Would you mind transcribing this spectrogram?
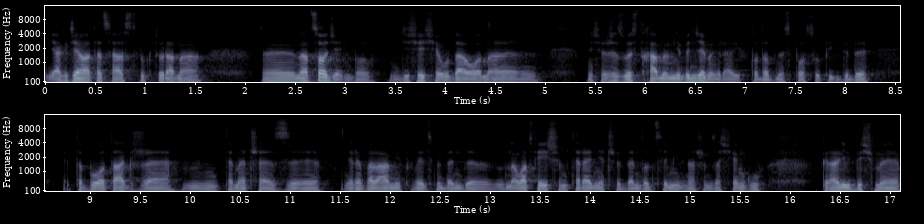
jak, działa ta cała struktura na na co dzień, bo dzisiaj się udało, no ale myślę, że z West Hamem nie będziemy grali w podobny sposób. I gdyby to było tak, że mm, te mecze z rywalami powiedzmy będą na łatwiejszym terenie, czy będącymi w naszym zasięgu, gralibyśmy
